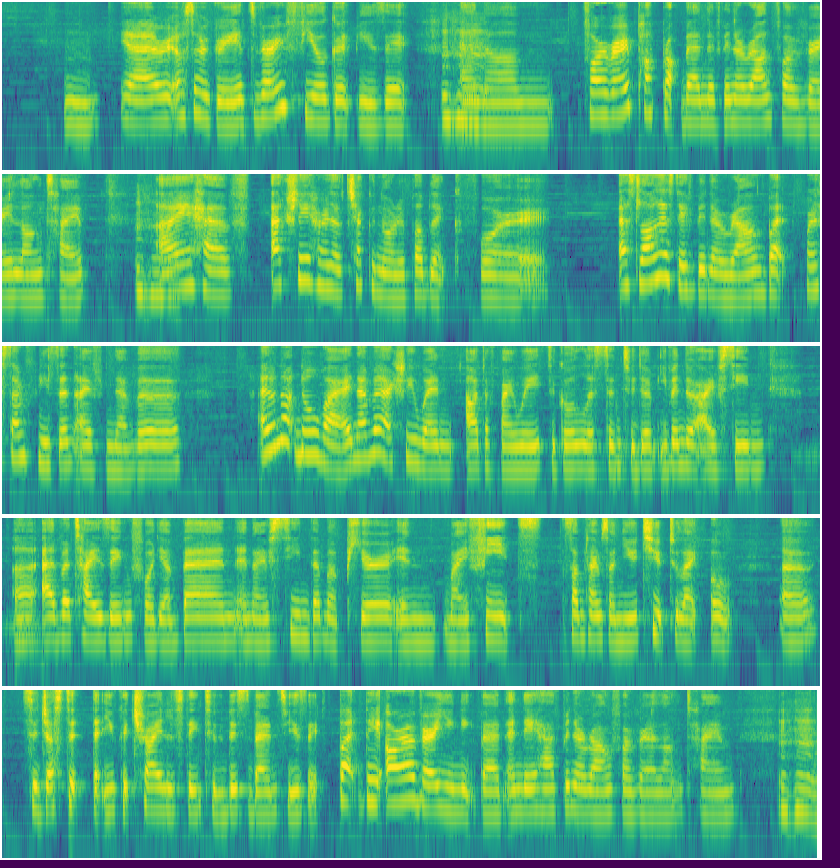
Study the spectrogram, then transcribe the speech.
Yeah, I also agree. It's very feel good music. And um, for a very pop rock band, they've been around for a very long time. I have actually heard of Czecho No Republic for as long as they've been around, but for some reason, I've never. I do not know why. I never actually went out of my way to go listen to them, even though I've seen uh, advertising for their band and I've seen them appear in my feeds sometimes on YouTube to like, oh, uh, suggested that you could try listening to this band's music. But they are a very unique band and they have been around for a very long time.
